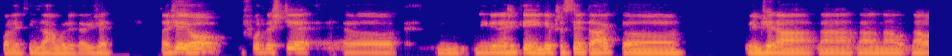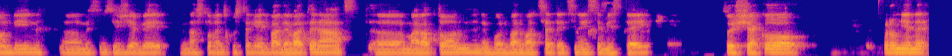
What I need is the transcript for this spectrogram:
kvalitní závody, takže, takže jo, furt ještě uh, nikdy neříkej nikdy, přesně tak, uh, Vím, že na, na, na, na, na Londýn, uh, myslím si, že vy na Slovensku jste měli 2.19 uh, maraton, nebo 2.20, teď si nejsem jistý, což jako pro mě ne,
